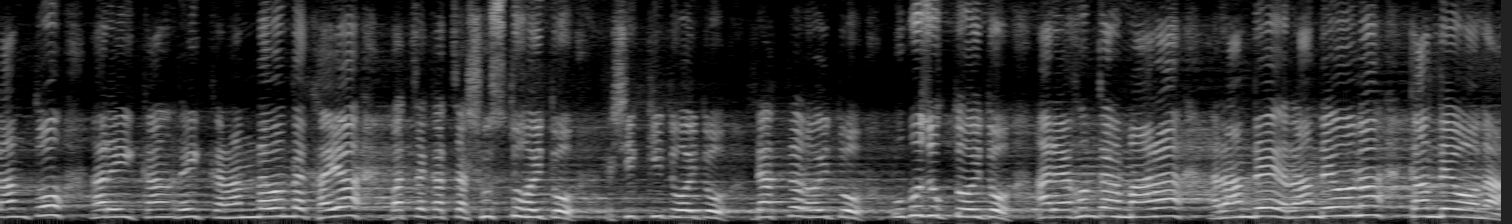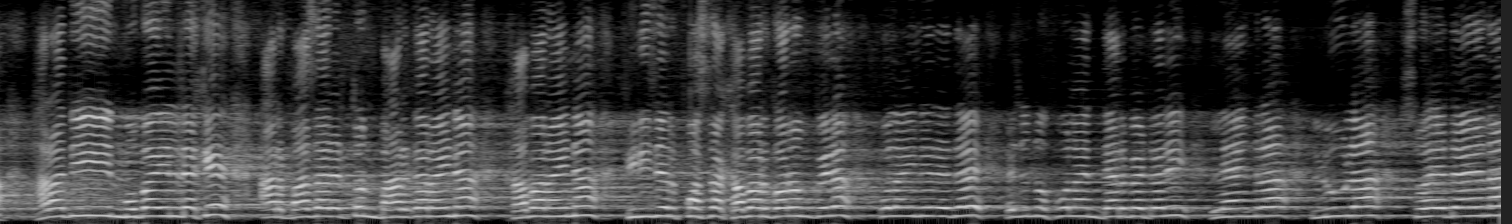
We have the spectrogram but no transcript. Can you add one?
কানতো, আর এই এই রান্দা বান্দা খায়া বাচ্চা কাচ্চা সুস্থ হইতো, শিক্ষিত হইতো, ডাক্তার হইতো, উপযুক্ত হইতো। আর এখনকার মারা রান্দে রান্ধেও না, কান্দেও না। সারাদিন মোবাইল দেখে আর বাজারের তন বার্গার আইনা, খাবার আইনা, ফ্রিজের পচা খাবার গরম করে ফোলাইনেরে দেয় এই জন্য ফোলাইন দেড় ব্যাটারি ল্যাংরা লুলা সয়ে দেয় না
